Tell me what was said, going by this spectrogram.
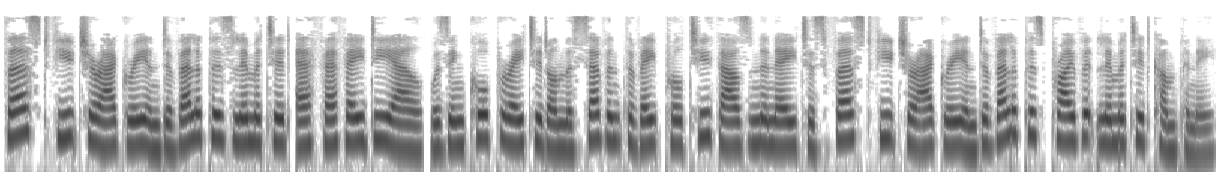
First Future Agri and Developers Limited (FFADL) was incorporated on 7 April 2008 as First Future Agri and Developers Private Limited Company.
